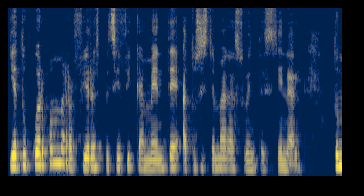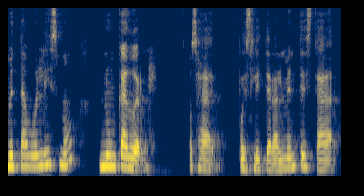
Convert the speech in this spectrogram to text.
Y a tu cuerpo me refiero específicamente a tu sistema gastrointestinal. Tu metabolismo nunca duerme. O sea, pues literalmente está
